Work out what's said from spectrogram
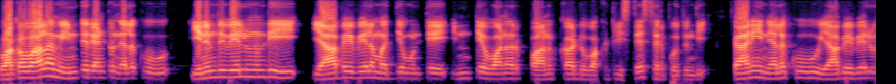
ఒకవేళ మీ ఇంటి రెంటు నెలకు ఎనిమిది వేల నుండి యాభై వేల మధ్య ఉంటే ఇంటి ఓనర్ పాన్ కార్డు ఒకటి ఇస్తే సరిపోతుంది. కానీ నెలకు యాభై వేలు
